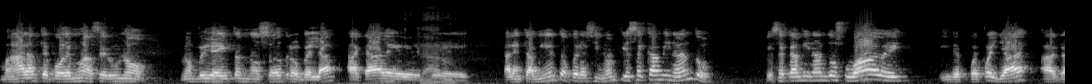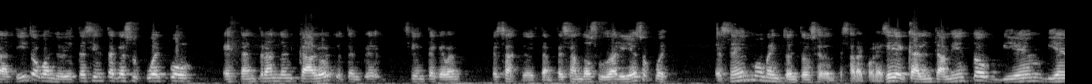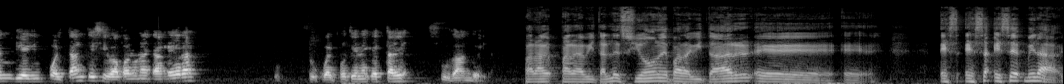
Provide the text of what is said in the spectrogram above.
Más adelante podemos hacer unos, unos videitos nosotros, ¿verdad? Acá de, calentamiento, pero si no, empiece caminando, empiece caminando suave y después pues ya al ratito, cuando usted sienta que su cuerpo está entrando en calor, que usted siente que, va que está empezando a sudar y eso, pues ese es el momento entonces de empezar a correr. Así el calentamiento bien, bien, bien importante y si va para una carrera, su cuerpo tiene que estar sudando ya para, evitar lesiones, para evitar eh, eh, esa, ese, mira,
